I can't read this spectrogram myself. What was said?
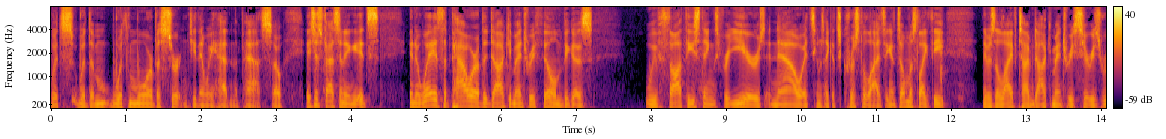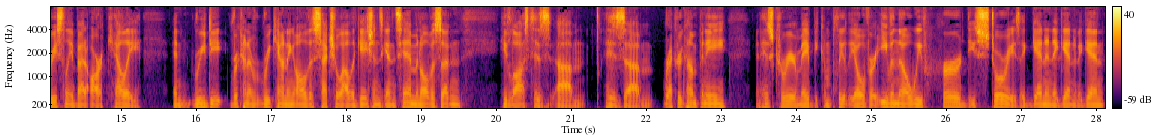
with with a, with more of a certainty than we had in the past. So it's just fascinating. It's in a way, it's the power of the documentary film because we've thought these things for years, and now it seems like it's crystallizing. It's almost like the there was a Lifetime documentary series recently about R. Kelly and re- re- kind of recounting all the sexual allegations against him, and all of a sudden he lost his um, his um, record company and his career may be completely over. Even though we've heard these stories again and again and again,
